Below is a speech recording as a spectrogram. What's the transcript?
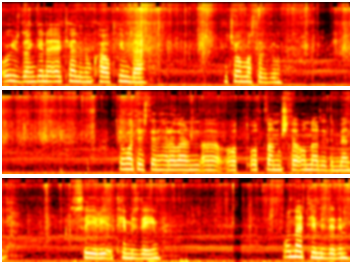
O yüzden gene erken dedim kalkayım da hiç olmazsa dedim domateslerin aralarında ot, otlanmışlar onlar dedim ben sıyırı temizleyeyim. Onlar temizledim.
